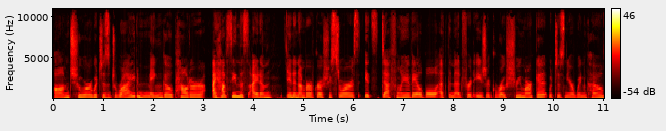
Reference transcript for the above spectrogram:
amchur, which is dried mango powder. I have seen this item in a number of grocery stores. It's definitely available at the Medford Asia Grocery Market, which is near Winco,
